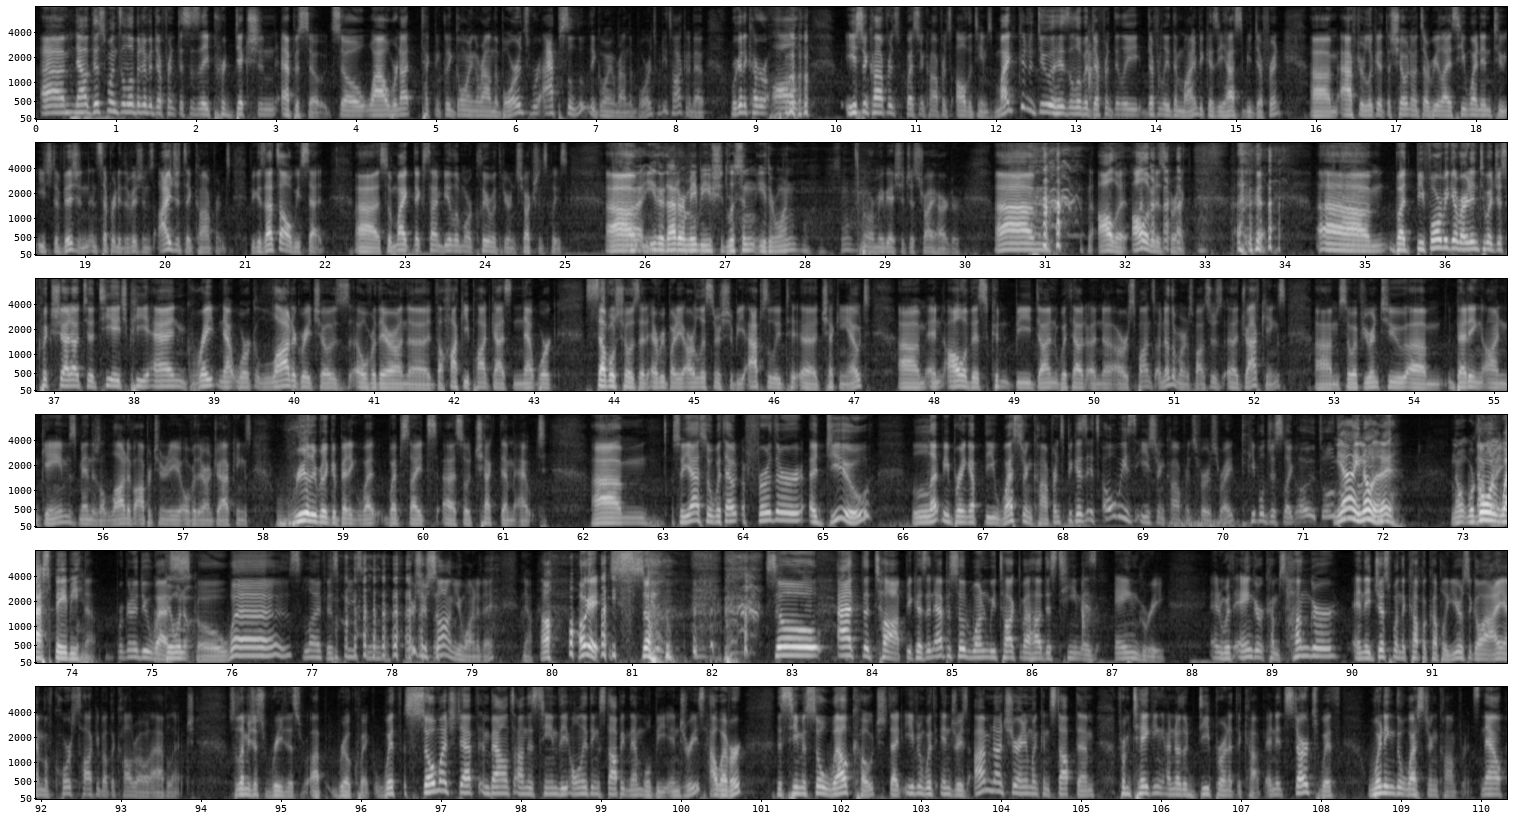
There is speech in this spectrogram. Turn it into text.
Um, now this one's a little bit of a different. This is a prediction episode. So while we're not technically going around the boards, we're absolutely going around the boards. What are you talking about? We're going to cover all Eastern Conference, Western Conference, all the teams. Mike's going to do his a little bit differently, differently than mine because he has to be different. Um, after looking at the show notes, I realized he went into each division and separated divisions. I just did conference because that's all we said. Uh, so Mike, next time be a little more clear with your instructions, please. Um, Uh, either that or maybe you should listen, either one. or maybe I should just try harder. Um, all of it, all of it is correct. um, but before we get right into it, just quick shout out to THPN, great network, a lot of great shows over there on the the Hockey Podcast Network. Several shows that everybody, our listeners, should be absolutely t- uh, checking out. Um, and all of this couldn't be done without an, uh, our sponsor, another one of our sponsors, uh, DraftKings. Um, so if you're into um, betting on games, man, there's a lot of opportunity over there on DraftKings. Really, really good betting we- websites. Uh, so check them out. Um, so yeah, so without further ado, let me bring up the Western Conference because it's always the Eastern Conference first, right? People just like, oh, it's all. Yeah, I know that. No, we're Not going right. west, baby. No, we're gonna do West. doing- Go West, life is peaceful. There's your song you wanted, eh? No. Oh, Okay, so so at the top, because in episode one we talked about how this team is angry, and with anger comes hunger, and they just won the cup a couple of years ago. I am, of course, talking about the Colorado Avalanche. So let me just read this up real quick. With so much depth and balance on this team, the only thing stopping them will be injuries. However, this team is so well coached that even with injuries, I'm not sure anyone can stop them from taking another deep run at the cup. And it starts with winning the Western Conference. Now,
